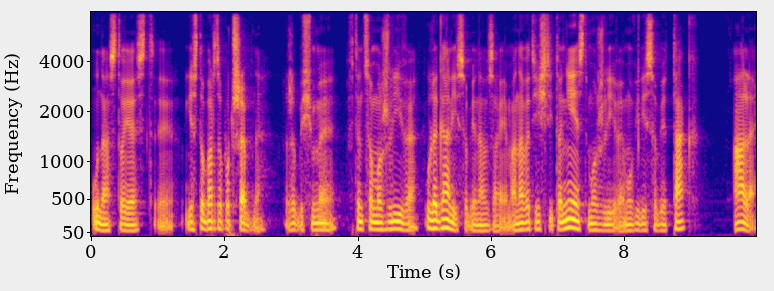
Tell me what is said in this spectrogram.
u nas to jest, e, jest to bardzo potrzebne, żebyśmy w tym, co możliwe, ulegali sobie nawzajem, a nawet jeśli to nie jest możliwe, mówili sobie tak, ale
